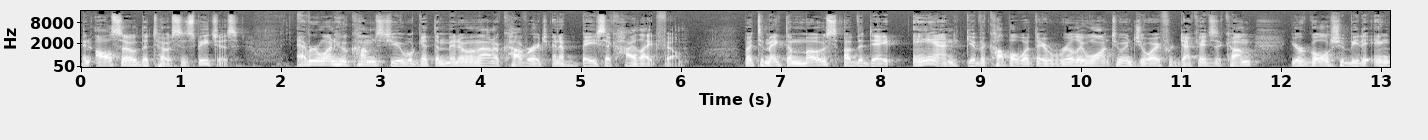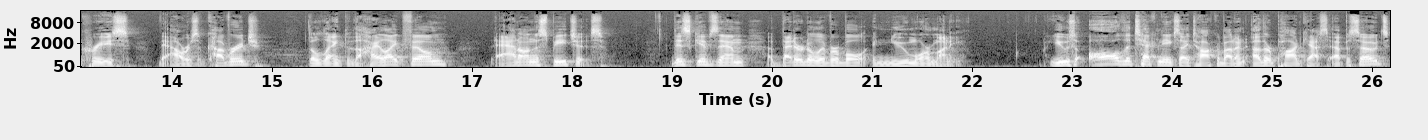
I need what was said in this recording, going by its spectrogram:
and also the toasts and speeches. Everyone who comes to you will get the minimum amount of coverage and a basic highlight film. But to make the most of the date and give the couple what they really want to enjoy for decades to come, your goal should be to increase the hours of coverage, the length of the highlight film, add on the speeches. This gives them a better deliverable and you more money. Use all the techniques I talk about in other podcast episodes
